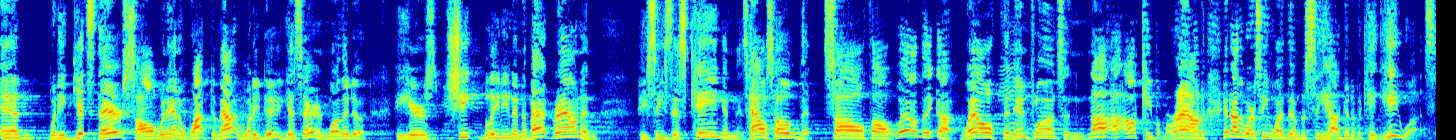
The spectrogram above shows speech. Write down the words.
And when he gets there, Saul went in and wiped them out. And what did he do? He gets there, and what do they do? He hears sheep bleating in the background, and he sees this king and his household that Saul thought, well, they got wealth and influence, and I'll keep them around. In other words, he wanted them to see how good of a king he was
